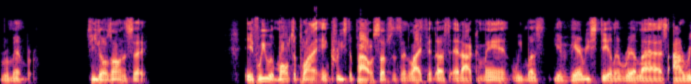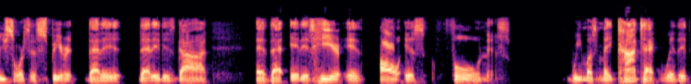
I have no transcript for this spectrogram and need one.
remember. He goes on to say, if we would multiply and increase the power, substance, and life in us at our command, we must get very still and realize our resource is spirit, that it that it is God, and that it is here in all its fullness. We must make contact with it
